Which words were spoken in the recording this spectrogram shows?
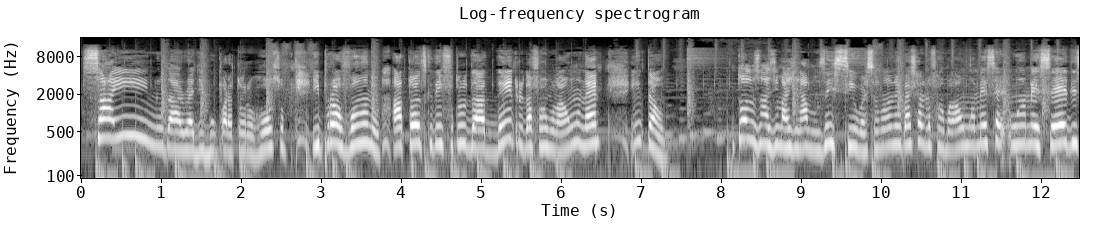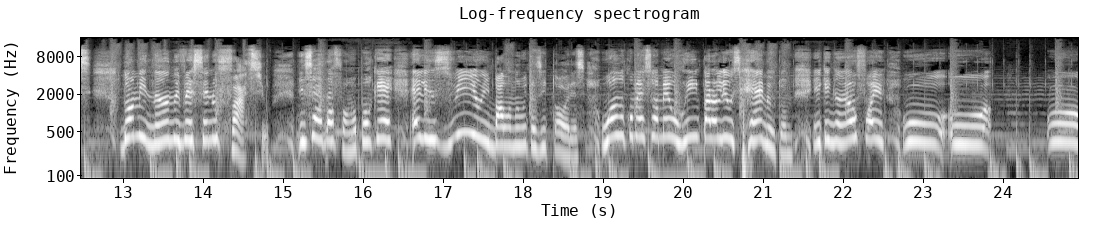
saindo da Red Bull para Toro Rosso e provando a todos que tem futuro dentro da Fórmula 1, né? Então, todos nós imaginávamos em Silverstone, no aniversário da Fórmula 1, uma Mercedes, dominando e vencendo fácil. De certa forma, porque eles vinham embalando muitas vitórias. O ano começou meio ruim para Lewis Hamilton. E quem ganhou foi o, o, o,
